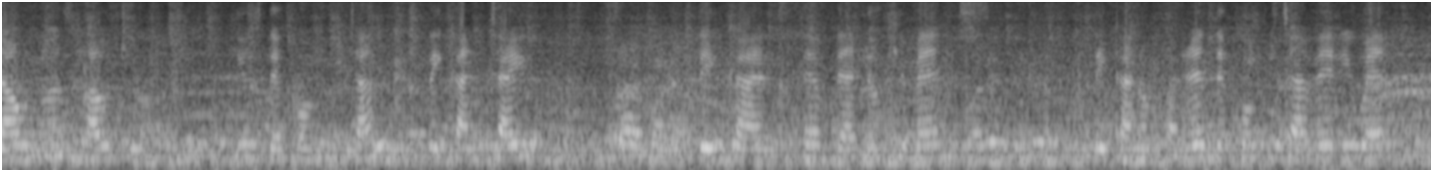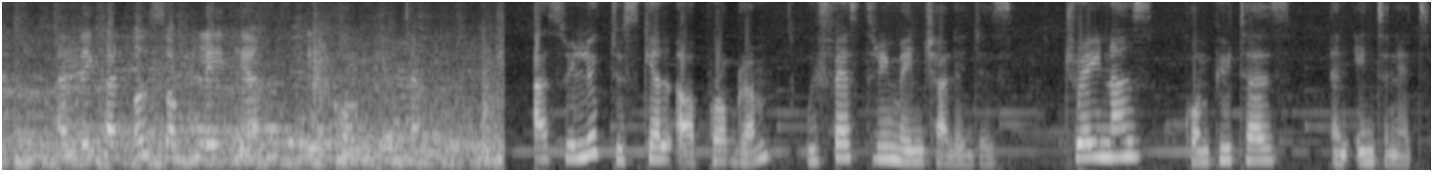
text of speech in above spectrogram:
now knows how to use the computer. They can type, they can save their documents, they can operate the computer very well, and they can also play games in computer. As we look to scale our program, we face three main challenges, trainers, computers, and internet.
